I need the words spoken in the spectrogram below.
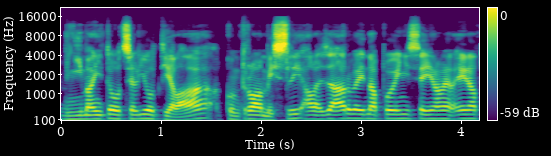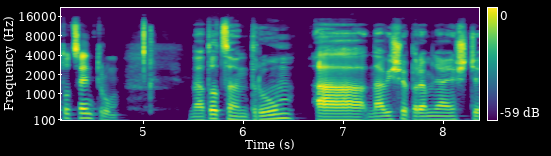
vnímání toho celého těla, kontrola mysli, ale zároveň napojení se i na, i na to centrum. Na to centrum a navyše pre mňa ešte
